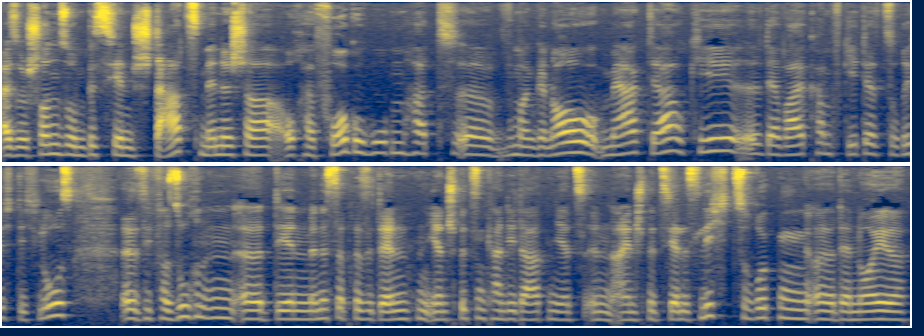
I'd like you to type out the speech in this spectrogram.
also schon so ein bisschen Staatsmanager auch hervorgehoben hat, äh, wo man genau merkt, ja, okay, äh, der Wahlkampf geht jetzt so richtig los. Äh, sie versuchen, äh, den Ministerpräsidenten, ihren Spitzenkandidaten jetzt in ein spezielles Licht zu rücken. Äh, der neue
